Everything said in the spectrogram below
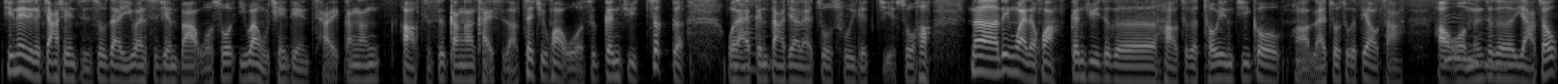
今天这个加权指数在一万四千八，我说一万五千点才刚刚好，只是刚刚开始啊。这句话我是根据这个，我来跟大家来做出一个解说哈。那另外的话，根据这个好这个投研机构啊来做出个调查，好我们这个亚洲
